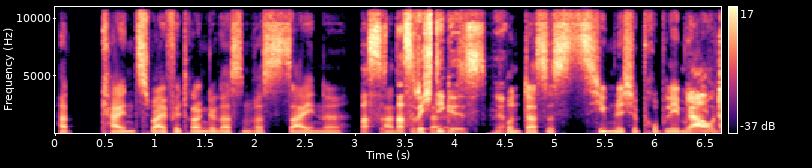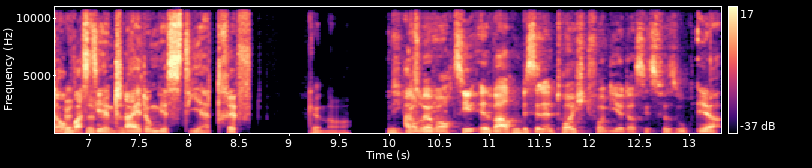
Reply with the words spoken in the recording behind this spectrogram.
hat keinen Zweifel dran gelassen, was seine Was Ansicht das Richtige da ist. Ja. und dass es ziemliche Probleme Ja, geben und auch könnte, was die Entscheidung ist, die er trifft. Genau. Und ich glaube, Also- er, war auch er war auch ein bisschen enttäuscht von ihr, dass sie es versucht. Ja.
